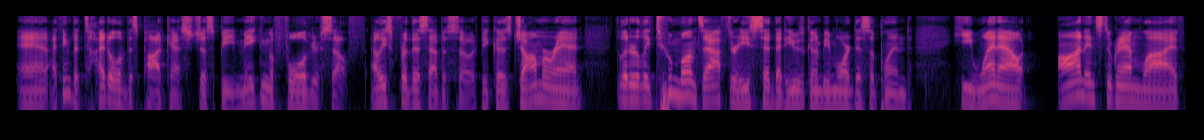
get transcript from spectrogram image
And I think the title of this podcast should just be Making a Fool of Yourself, at least for this episode, because Ja Morant, literally two months after he said that he was going to be more disciplined, he went out on Instagram Live,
